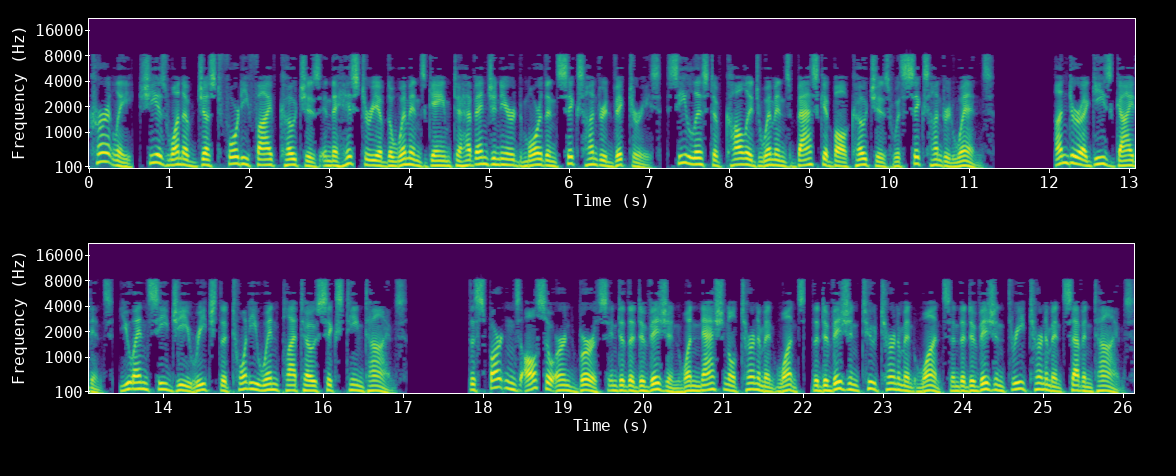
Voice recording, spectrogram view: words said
Currently, she is one of just 45 coaches in the history of the women's game to have engineered more than 600 victories. See List of college women's basketball coaches with 600 wins. Under Agee's guidance, UNCG reached the 20-win plateau 16 times. The Spartans also earned berths into the Division I national tournament once, the Division II tournament once and the Division III tournament seven times.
